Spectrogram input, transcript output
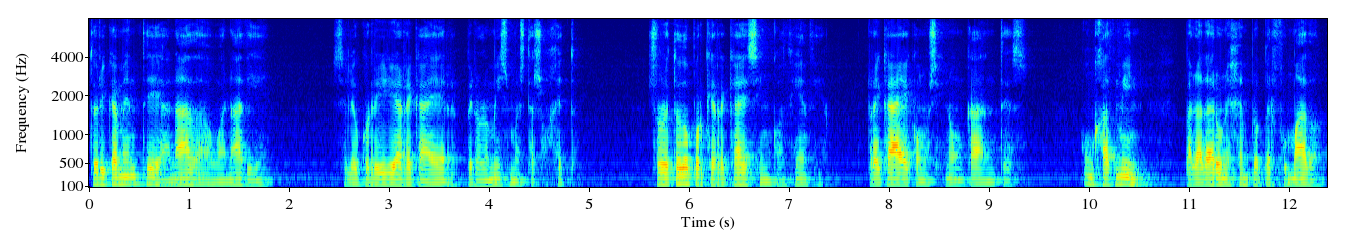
Teóricamente a nada o a nadie se le ocurriría recaer, pero lo mismo está sujeto. Sobre todo porque recae sin conciencia. Recae como si nunca antes. Un jazmín, para dar un ejemplo perfumado,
